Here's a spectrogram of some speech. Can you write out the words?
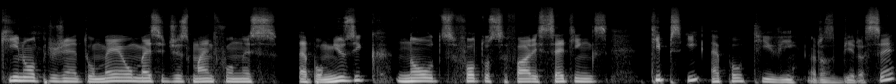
Keynote приложението, Mail, Messages, Mindfulness, Apple Music, Notes, Photos, Safari, Settings, Tips и Apple TV, разбира се.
